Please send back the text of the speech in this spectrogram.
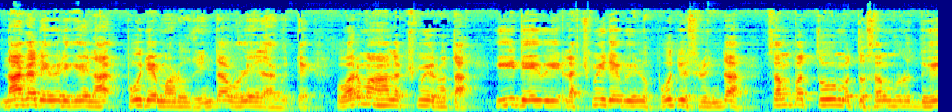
ನಾಗದೇವರಿಗೆ ನಾ ಪೂಜೆ ಮಾಡುವುದರಿಂದ ಒಳ್ಳೆಯದಾಗುತ್ತೆ. ವರಮಹಾಲಕ್ಷ್ಮಿ ವ್ರತ. ಈ ದೇವಿ ಲಕ್ಷ್ಮೀ ದೇವಿಯನ್ನು ಪೂಜಿಸುವುದರಿಂದ ಸಂಪತ್ತು ಮತ್ತು ಸಮೃದ್ಧಿ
